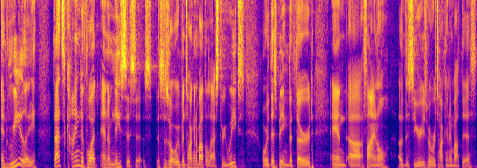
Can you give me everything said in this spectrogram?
And really, that's kind of what anamnesis is. This is what we've been talking about the last three weeks, or this being the third and uh, final of the series where we're talking about this.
